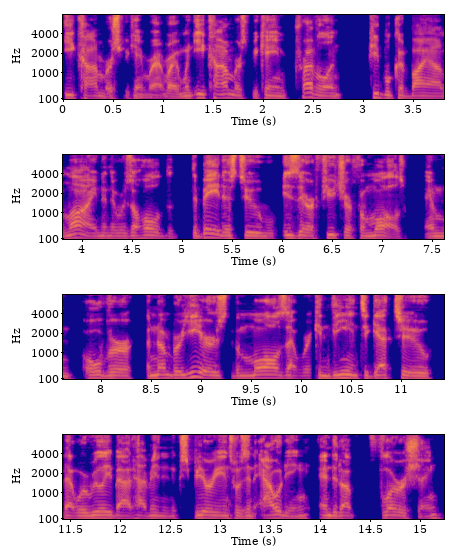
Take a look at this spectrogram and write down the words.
e-commerce became around, right? When e-commerce became prevalent, people could buy online. And there was a whole d- debate as to is there a future for malls? And over a number of years, the malls that were convenient to get to, that were really about having an experience, was an outing, ended up flourishing.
